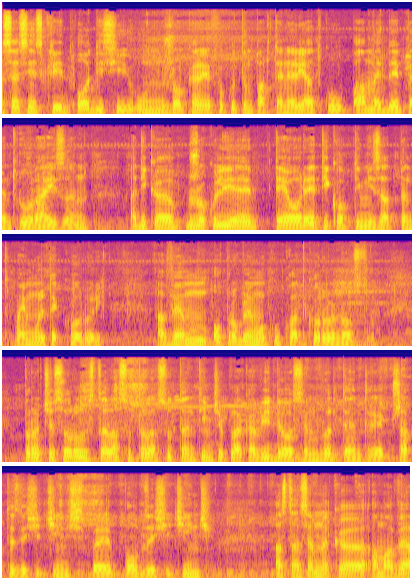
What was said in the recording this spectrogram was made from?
Assassin's Creed Odyssey, un joc care e făcut în parteneriat cu AMD pentru Ryzen, adică jocul e teoretic optimizat pentru mai multe coruri, avem o problemă cu quad-core-ul nostru. Procesorul stă la 100% în timp ce placa video se învârte între 75 spre 85. Asta înseamnă că am avea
